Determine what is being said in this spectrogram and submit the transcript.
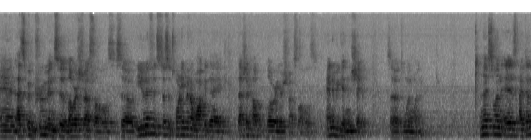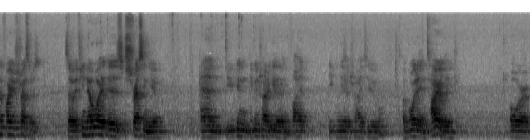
and that's been proven to lower stress levels. So even if it's just a 20 minute walk a day, that should help lower your stress levels and to be getting in shape. So it's a win-win. The next one is identify your stressors. So if you know what is stressing you, and you can you can try to either invite, you can either try to avoid it entirely, or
